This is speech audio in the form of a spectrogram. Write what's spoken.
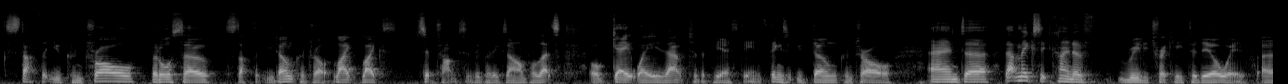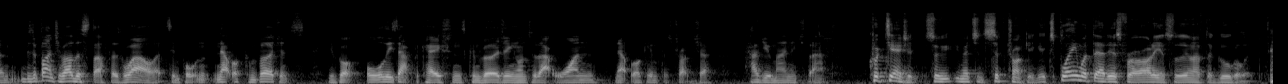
stuff that you control, but also stuff that you don't control, like, like SIP trunks is a good example. That's or gateways out to the PSTN, things that you don't control, and uh, that makes it kind of really tricky to deal with. Um, there's a bunch of other stuff as well that's important. Network convergence. You've got all these applications converging onto that one network infrastructure. How do you manage that? Quick tangent. So you mentioned SIP trunking. Explain what that is for our audience so they don't have to Google it.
